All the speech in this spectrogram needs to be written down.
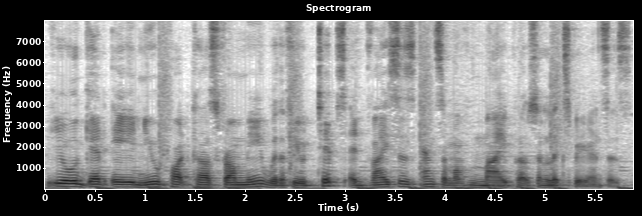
you will get a new podcast from me with a few tips advices and some of my personal experiences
